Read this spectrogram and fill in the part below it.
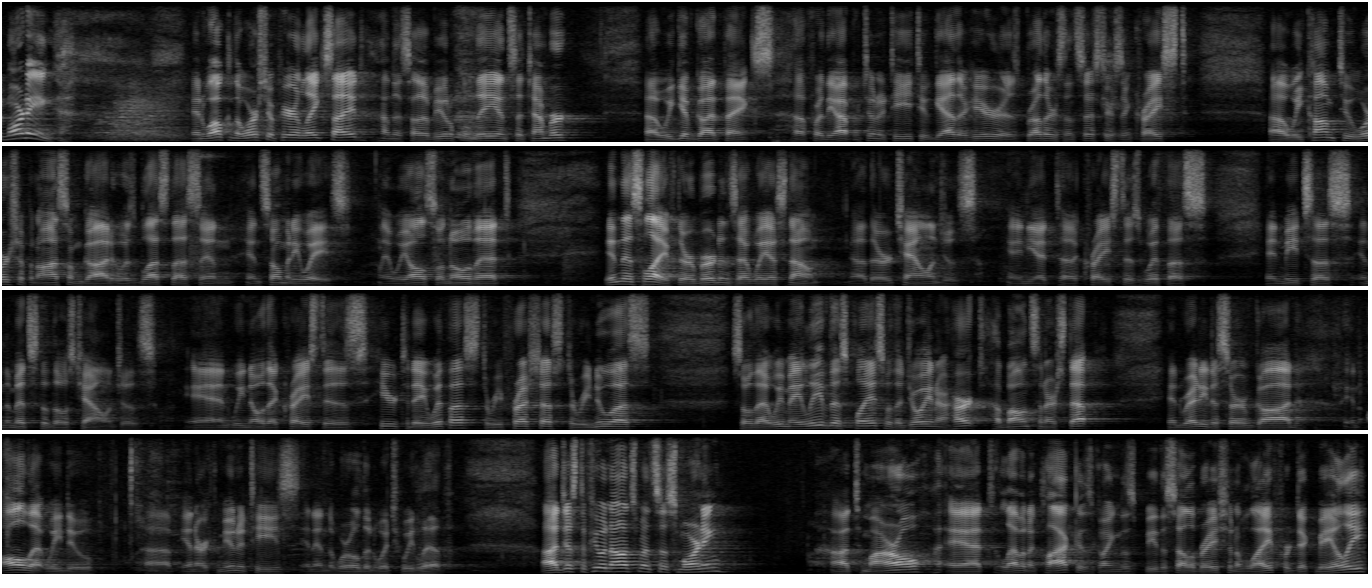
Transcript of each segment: Good morning. And welcome to worship here at Lakeside on this uh, beautiful day in September. Uh, we give God thanks uh, for the opportunity to gather here as brothers and sisters in Christ. Uh, we come to worship an awesome God who has blessed us in, in so many ways. And we also know that in this life there are burdens that weigh us down, uh, there are challenges, and yet uh, Christ is with us and meets us in the midst of those challenges. And we know that Christ is here today with us to refresh us, to renew us, so that we may leave this place with a joy in our heart, a bounce in our step, and ready to serve God in all that we do uh, in our communities and in the world in which we live. Uh, just a few announcements this morning. Uh, tomorrow at 11 o'clock is going to be the celebration of life for Dick Bailey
